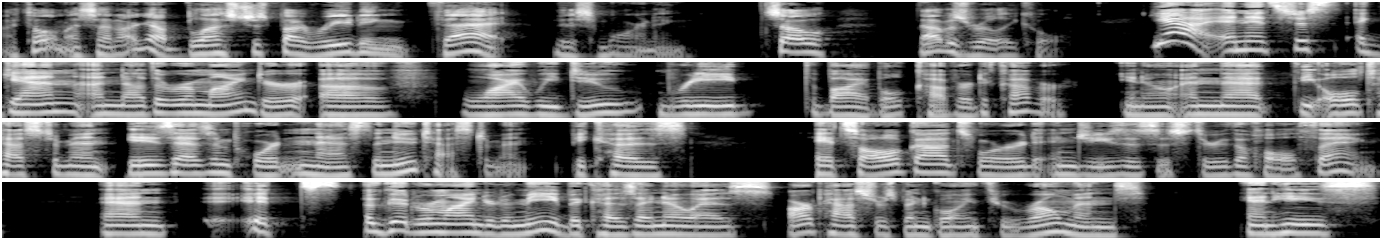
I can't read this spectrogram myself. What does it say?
I told him, I said, I got blessed just by reading that this morning. So that was really cool. Yeah. And it's just, again, another reminder of why we do read the Bible cover to cover, you know, and that the Old Testament is as important as the New Testament because it's all God's word and Jesus is through the whole thing. And it's a good reminder to me because I know as our pastor's been going through Romans and he's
